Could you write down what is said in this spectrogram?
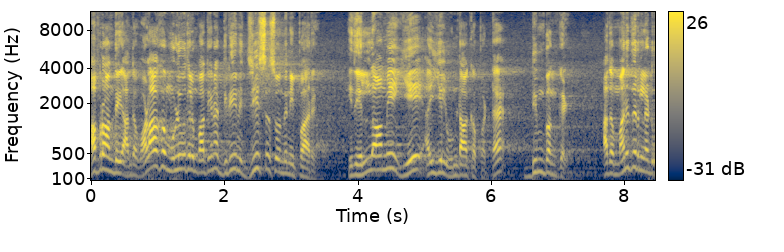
அப்புறம் அந்த அந்த வளாகம் முழுவதிலும் பார்த்தீங்கன்னா திடீர்னு ஜீசஸ் வந்து நிற்பார் இது எல்லாமே ஏஐயில் உண்டாக்கப்பட்ட பிம்பங்கள். அதை மனிதர்கள்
